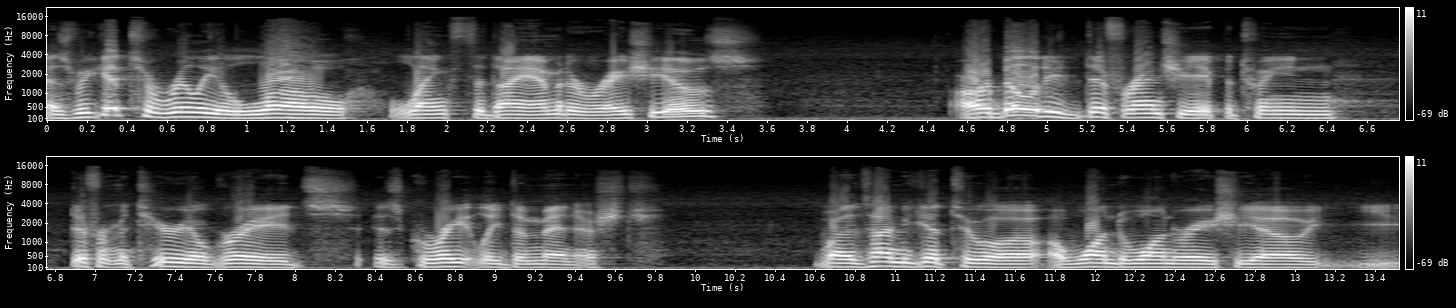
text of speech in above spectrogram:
as we get to really low length to diameter ratios, our ability to differentiate between different material grades is greatly diminished. By the time you get to a one-to-one -one ratio, you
